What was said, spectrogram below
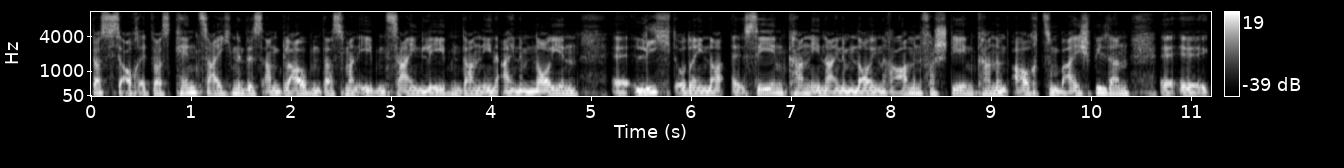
das ist auch etwas Kennzeichnendes am Glauben, dass man eben sein Leben dann in einem neuen äh, Licht oder in, äh, sehen kann, in einem neuen Rahmen verstehen kann und auch zum Beispiel dann äh, äh,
